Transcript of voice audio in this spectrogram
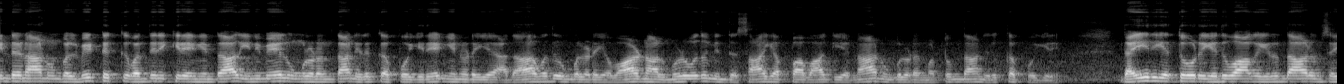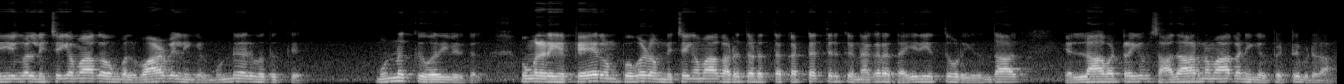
இன்று நான் உங்கள் வீட்டுக்கு வந்திருக்கிறேன் என்றால் இனிமேல் உங்களுடன் தான் இருக்கப் போகிறேன். என்னுடைய அதாவது உங்களுடைய வாழ்நாள் முழுவதும் இந்த சாயப்பாவாகிய நான் உங்களுடன் மட்டும்தான் இருக்கப் போகிறேன். தைரியத்தோடு எதுவாக இருந்தாலும் செய்யுங்கள். நிச்சயமாக உங்கள் வாழ்வில் நீங்கள் முன்னேறுவதற்கு முன்னுக்கு வருவீர்கள். உங்களுடைய பேரும் புகழும் நிச்சயமாக அடுத்தடுத்த கட்டத்திற்கு நகர தைரியத்தோடு இருந்தால் எல்லாவற்றையும் சாதாரணமாக நீங்கள் பெற்றுவிடலாம்.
